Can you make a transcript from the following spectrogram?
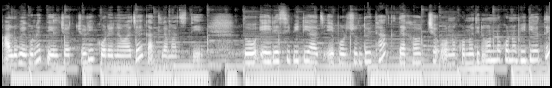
আলু বেগুনের তেল চচ্চড়ি করে নেওয়া যায় কাতলা মাছ দিয়ে। তো এই রেসিপিটি আজ এ পর্যন্তই থাক। দেখা হচ্ছে অন্য কোনো দিন অন্য কোনো ভিডিওতে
